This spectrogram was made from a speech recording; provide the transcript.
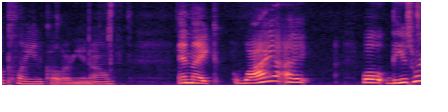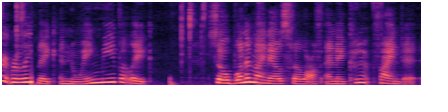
a plain color, you know. And like why I well, these weren't really like annoying me, but like so one of my nails fell off and I couldn't find it.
